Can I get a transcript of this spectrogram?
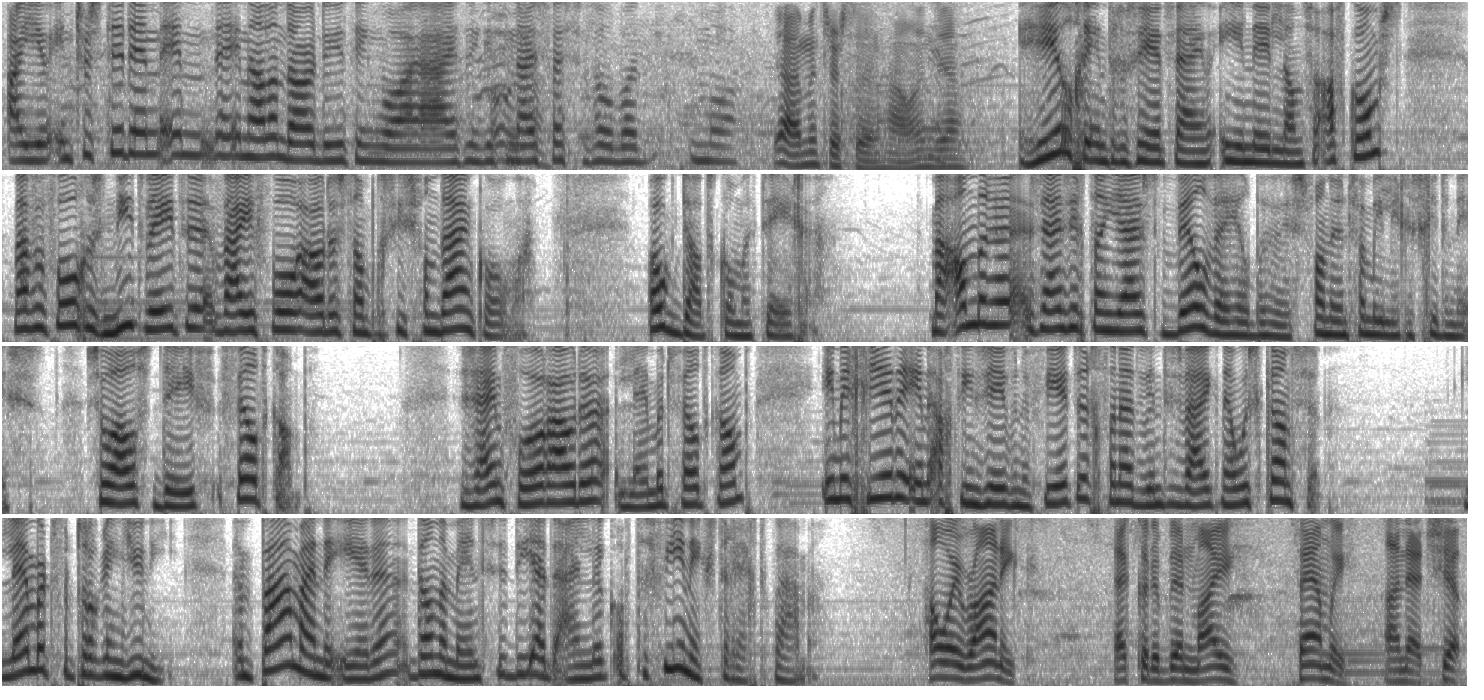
Are you interested in, in, in Holland or do you think, well, I think it's a nice festival, but more? Ja, I'm interested in Holland, ja. Heel geïnteresseerd zijn in je Nederlandse afkomst, maar vervolgens niet weten waar je voorouders dan precies vandaan komen. Ook dat kom ik tegen. Maar anderen zijn zich dan juist wel weer heel bewust van hun familiegeschiedenis zoals Dave Veldkamp. Zijn voorouder, Lambert Veldkamp, immigreerde in 1847 vanuit Winterswijk naar Wisconsin. Lambert vertrok in juni, een paar maanden eerder dan de mensen die uiteindelijk op de Phoenix terechtkwamen. How ironic. That could have been my family on that ship.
